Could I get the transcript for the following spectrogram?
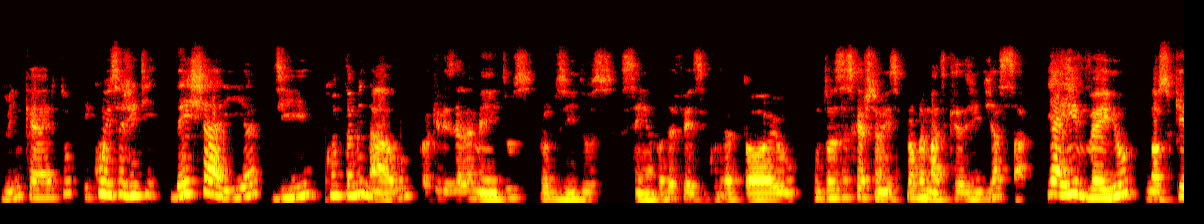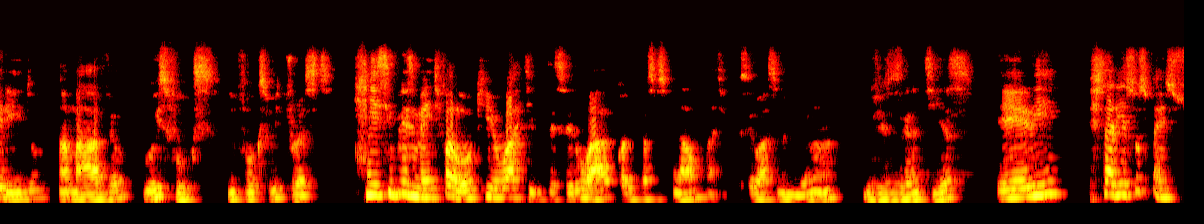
do inquérito, e com isso a gente deixaria de contaminá-lo com aqueles elementos produzidos sem ampla defesa, sem contraditório, com todas as questões problemáticas que a gente já sabe. E aí veio nosso querido, amável Luiz Fux, em Fux We Trust, que simplesmente falou que o artigo 3A do Código Processo Penal, artigo 3A, se não me engano, né, do Juiz das Garantias, ele estaria suspenso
